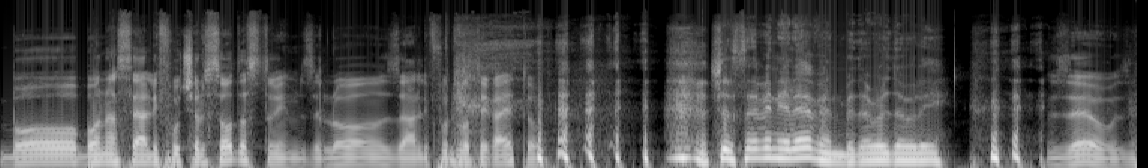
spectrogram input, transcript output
בוא, בוא נעשה אליפות של סודה סטרים, זה לא, זה אליפות לא תיראה טוב. של 7-11 ב-WWE. זהו, זה.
